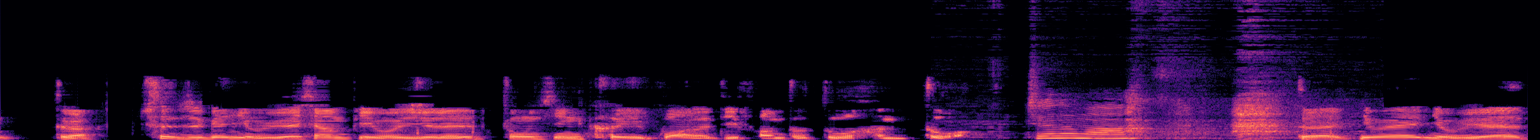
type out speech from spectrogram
嗯，对，甚至跟纽约相比，我就觉得东京可以逛的地方都多很多。真的吗？对，因为纽约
